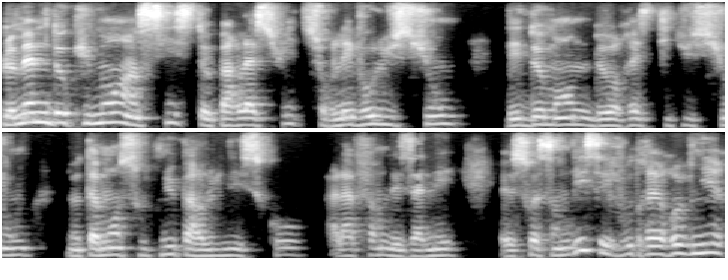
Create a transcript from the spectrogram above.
Le même document insiste par la suite sur l'évolution des demandes de restitution, notamment soutenues par l'UNESCO à la fin des années 70. Et je voudrais revenir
